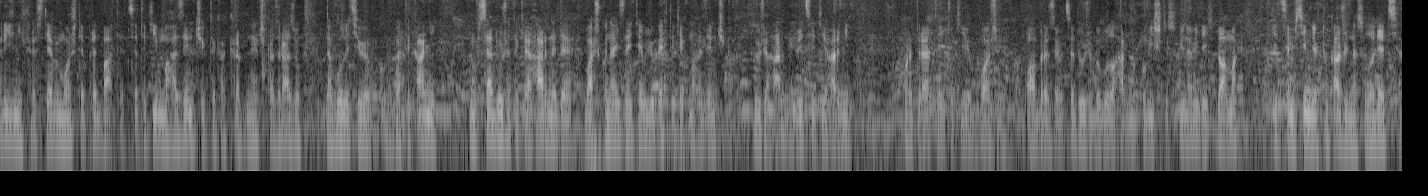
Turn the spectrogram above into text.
різні хрести ви можете придбати. Це такий магазинчик, така крабничка зразу на вулиці в Ватикані. Ну, все дуже таке гарне, де важко навіть знайти в будь-яких таких магазинчиках. Дуже гарно. Дивіться, які гарні портрети і такі божі образи. Це дуже би було гарно повішати собі навіть десь вдома і цим всім, як то кажуть, насолодитися.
